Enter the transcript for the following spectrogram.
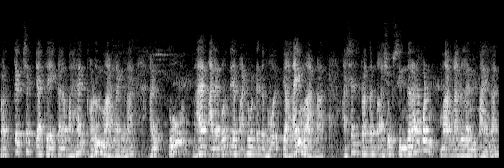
प्रत्यक्षात त्यातल्या एकाला बाहेर काढून मारला गेला आणि तो बाहेर आल्यावर त्याच्या पाठोपाठ त्याचा भाऊ त्यालाही मारला. अशाच प्रकारचा अशोक सिंदराला पण मार लागलेला मी पाहिला.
